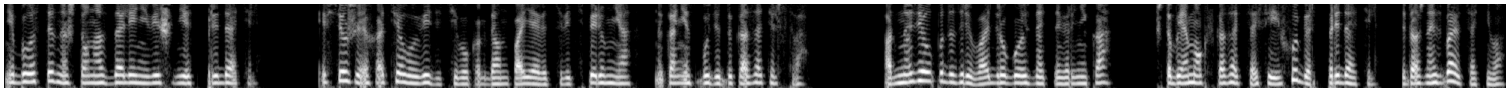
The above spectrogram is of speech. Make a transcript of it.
Мне было стыдно, что у нас в долине Вишен есть предатель. И все же я хотела увидеть его, когда он появится, ведь теперь у меня, наконец, будет доказательство. Одно дело подозревать, другое знать наверняка. Чтобы я мог сказать Софии, Хуберт, предатель, ты должна избавиться от него,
